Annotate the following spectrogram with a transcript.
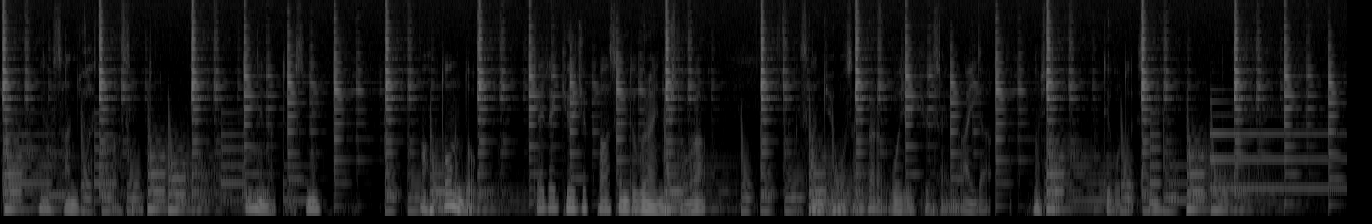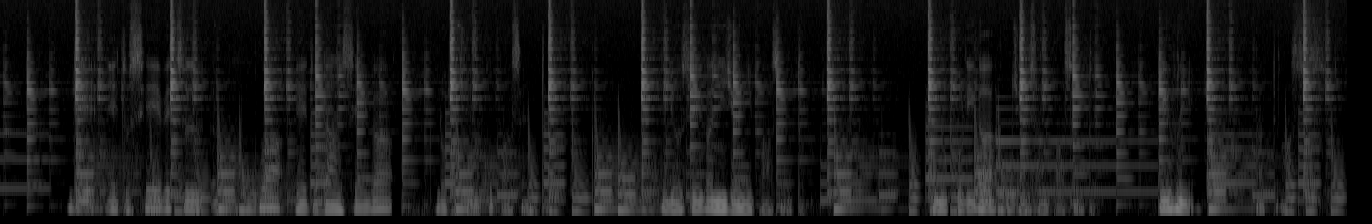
が38%というふうになってますね。まあ、ほとんど、だいたい90%ぐらいの人が35歳から59歳の間の人っていうことですね。で、えー、と性別は、えー、と男性が65%。女性が22%残りが13%というふうになってます。えーっ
